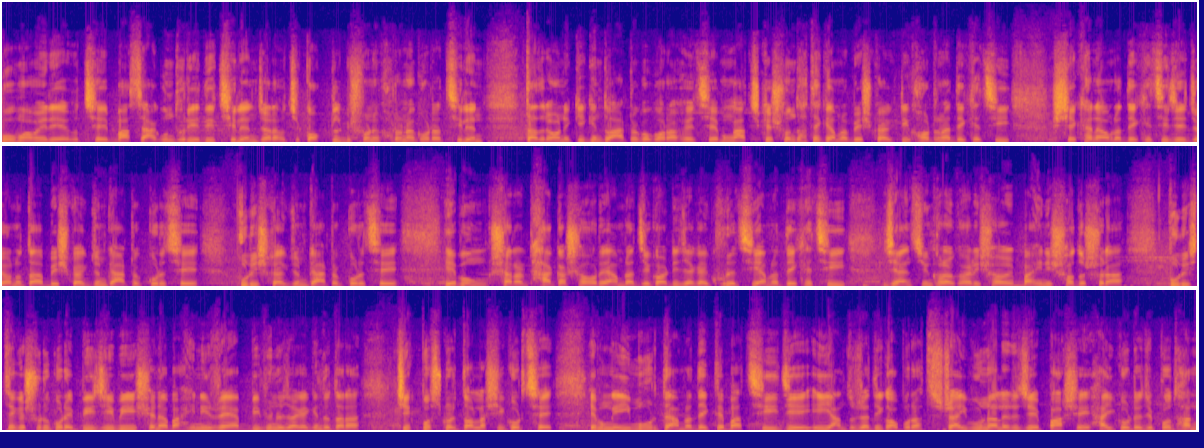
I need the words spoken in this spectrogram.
বোমা মেরে হচ্ছে বাসে আগুন ধরিয়ে দিচ্ছিলেন, যারা হচ্ছে ককটেল বিস্ফোরণের ঘটনা ঘটাচ্ছিলেন, তাদের অনেকে কিন্তু আটকও করা হয়েছে এবং আজকে সন্ধ্যা থেকে আমরা বেশ কয়েকটি ঘটনা দেখেছি। সেখানে আমরা দেখেছি যে জনতা বেশ কয়েকজনকে আটক করেছে, পুলিশ কয়েকজনকে আটক করেছে এবং সারা ঢাকা শহরে আমরা যে কয়টি জায়গায় ঘুরেছি, আমরা দেখেছি যে আইন শৃঙ্খলাকারী স- বাহিনীর সদস্যরা পুলিশ থেকে শুরু করে বিজিবি, সেনাবাহিনী, র্যাব, বিভিন্ন জায়গায় কিন্তু তারা চেকপোস্ট করে তল্লাশি করছে। এবং এই মুহূর্তে আমরা দেখতে পাচ্ছি যে এই আন্তর্জাতিক অপরাধ ট্রাইব্যুনালের যে পাশে হাইকোর্টের যে প্রধান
